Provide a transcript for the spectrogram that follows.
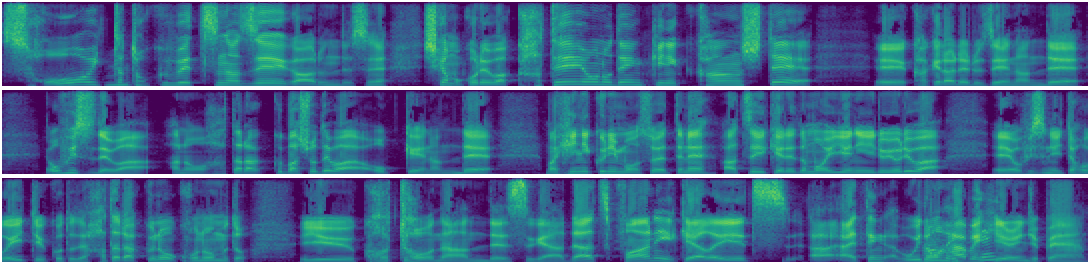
そういった特別な税があるんですね。しかもこれは家庭用の電気に関して、えーかけられる税なんで、オフィスでは、あの、働く場所では OK なんで、まあ、皮肉にもそうやってね、暑いけれども家にいるよりは、えーオフィスにいた方がいいということで、働くのを好むということなんですが、That's funny, Kelly. It's, I think we don't Oh, have it? here in Japan.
